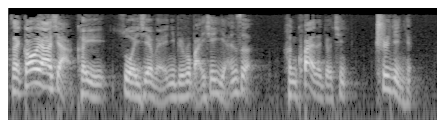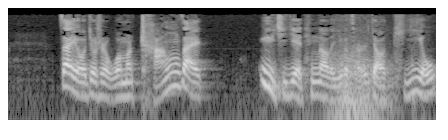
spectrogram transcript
在高压下可以做一些尾，你比如说把一些颜色很快的就进吃进去。再有就是我们常在玉器界听到的一个词儿叫提油。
